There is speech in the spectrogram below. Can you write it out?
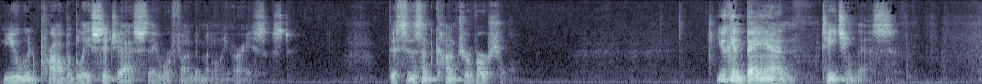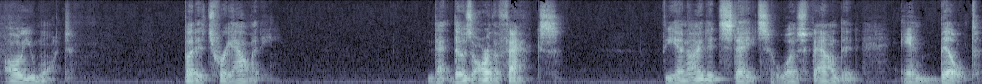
you would probably suggest they were fundamentally racist. This isn't controversial. You can ban teaching this all you want, but it's reality. That those are the facts. The United States was founded and built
